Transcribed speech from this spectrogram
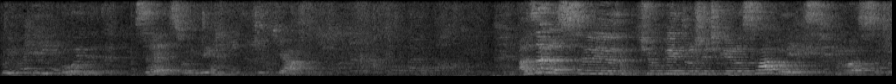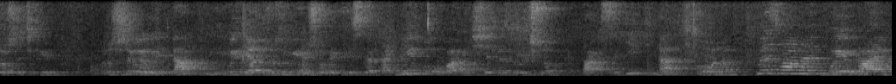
по якій пройдете все своє життя. А зараз, щоб ви трошечки розслабились, вас трошечки розшевелить, так? Ви, я зрозумію, що ви після канікул, вам ще незручно так сидіть, так? Сховано. Ми з вами поіграємо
